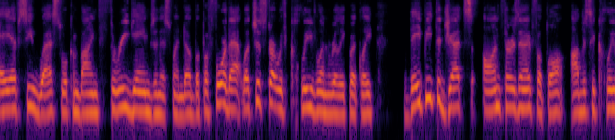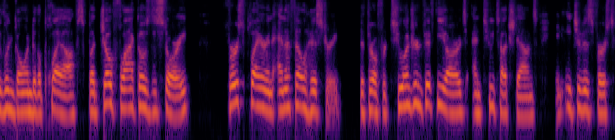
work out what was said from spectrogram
AFC West. We'll combine three games in this window. But before that, let's just start with Cleveland really quickly. They beat the Jets on Thursday Night Football. Obviously, Cleveland going to the playoffs, but Joe Flacco's the story. First player in NFL history to throw for 250 yards and two touchdowns in each of his first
